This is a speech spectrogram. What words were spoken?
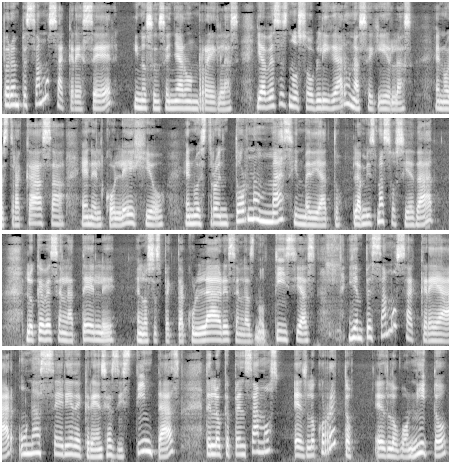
Pero empezamos a crecer y nos enseñaron reglas y a veces nos obligaron a seguirlas en nuestra casa, en el colegio, en nuestro entorno más inmediato, la misma sociedad, lo que ves en la tele, en los espectaculares, en las noticias, y empezamos a crear una serie de creencias distintas de lo que pensamos es lo correcto, es lo bonito,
